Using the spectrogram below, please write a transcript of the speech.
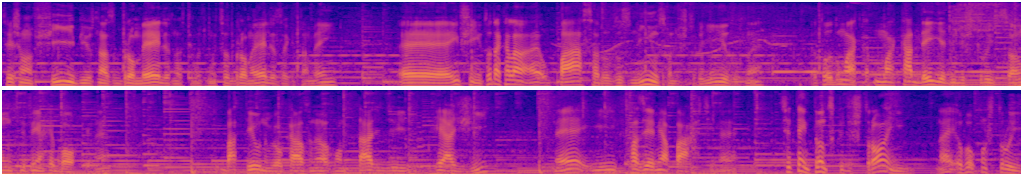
sejam anfíbios, nas bromélias, nós temos muitas bromélias aqui também. É, enfim, toda aquela, é, o pássaro, os ninhos são destruídos, né? É toda uma, uma cadeia de destruição que vem a reboque, né? Bateu, no meu caso, né, a vontade de reagir né, e fazer a minha parte. Né? Se tem tantos que destroem, né, eu vou construir.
